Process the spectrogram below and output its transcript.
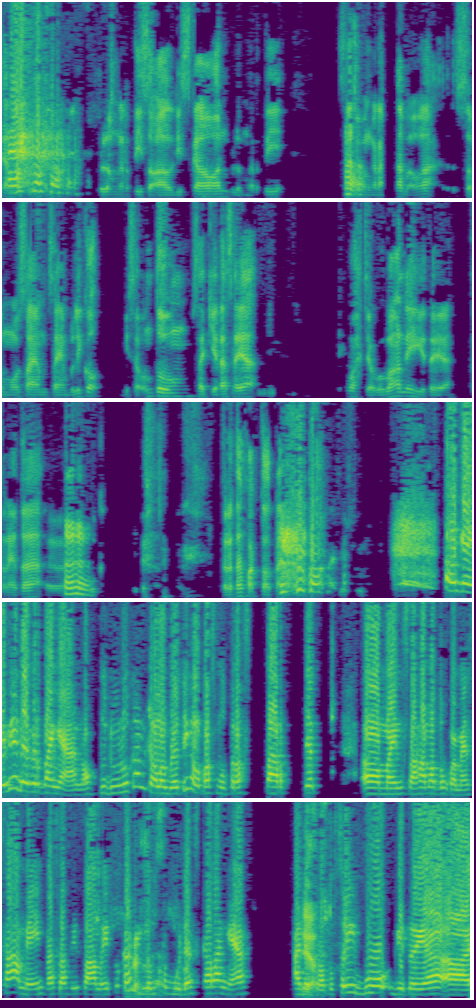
kan belum ngerti soal diskon, belum ngerti. Saya cuma ngerasa bahwa semua saham saya beli kok bisa untung. Saya kira saya wah jago banget nih gitu ya. Ternyata eh, Mhm. bukan. gitu. Ternyata faktor sih. Oke, ini ada pertanyaan. Waktu dulu kan kalau berarti kalau pas Mutra started uh, main saham atau bukan main saham ya, investasi saham itu kan belum semudah sekarang ya. Ada Ya. seratus ribu gitu ya, uh,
